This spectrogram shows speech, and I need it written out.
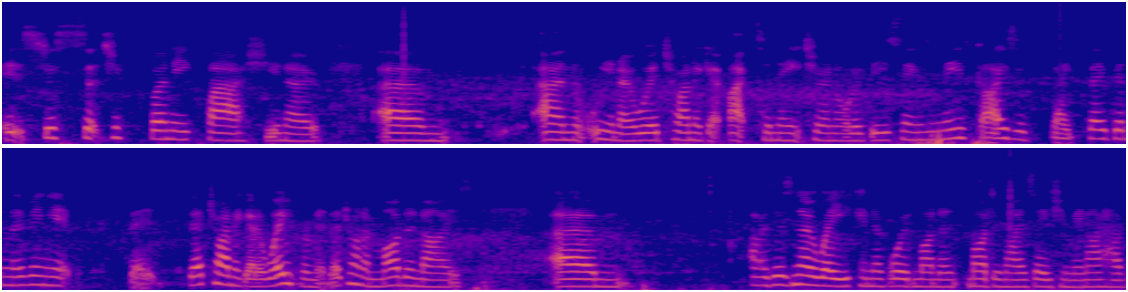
it's just such a funny clash, you know. Um, and you know we're trying to get back to nature and all of these things. And these guys are like they've been living it they, they're trying to get away from it. They're trying to modernize. Um, oh, there's no way you can avoid modern, modernization. I mean i have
